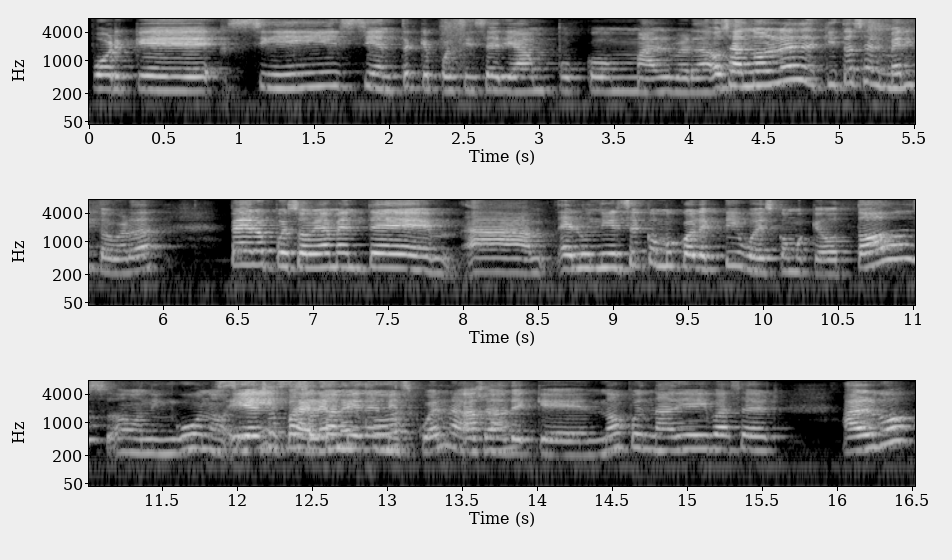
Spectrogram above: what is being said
porque sí siento que pues sí sería un poco mal, ¿verdad? O sea, no le quitas el mérito, ¿verdad? Pero pues obviamente ah, el unirse como colectivo es como que o todos o ninguno. y eso pasó también en mi escuela, o sea, de que no, pues nadie iba a hacer algo.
